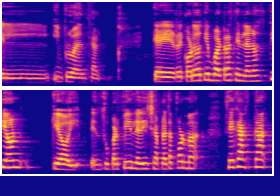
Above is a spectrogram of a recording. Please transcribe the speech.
el influencer, que recordó tiempo atrás en la noción que hoy, en su perfil de dicha plataforma, se jacta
